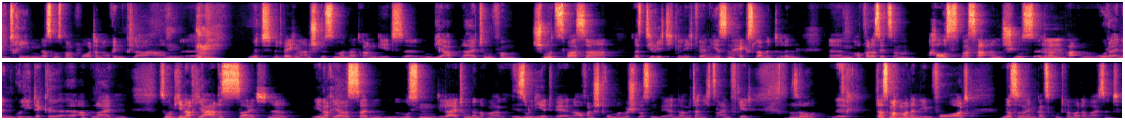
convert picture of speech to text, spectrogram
betrieben. Das muss man vor Ort dann auch eben klar haben, mit, mit welchen Anschlüssen man da dran geht. Die Ableitung vom Schmutzwasser, dass die richtig gelegt werden. Hier ist ein Häcksler mit drin. Ähm, ob wir das jetzt am Hauswasseranschluss äh, dran Mhm. packen oder in den Gullideckel äh, ableiten. So, und je nach Jahreszeit, ne, je nach Jahreszeit müssen die Leitungen dann nochmal isoliert werden, auch an Strom angeschlossen werden, damit da nichts einfriert. Mhm. So, äh, das machen wir dann eben vor Ort. Und das ist dann eben ganz gut, wenn wir dabei sind.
